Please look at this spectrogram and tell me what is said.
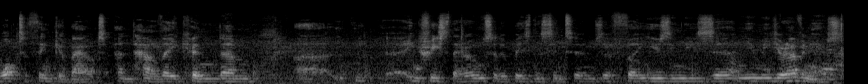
what to think about and how they can um, uh, increase their own sort of business in terms of uh, using these uh, new media avenues.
